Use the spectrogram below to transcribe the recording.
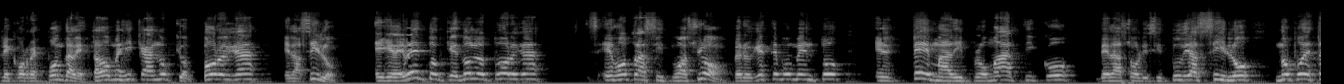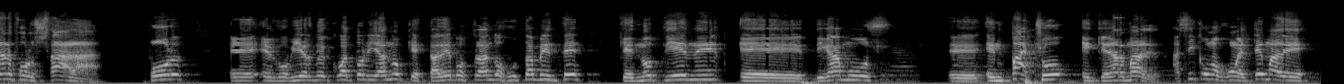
le corresponde al Estado mexicano que otorga el asilo. En el evento que no le otorga es otra situación, pero en este momento el tema diplomático de la solicitud de asilo no puede estar forzada por eh, el gobierno ecuatoriano que está demostrando justamente que no tiene, eh, digamos, eh, empacho en quedar mal. Así como con el tema de,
